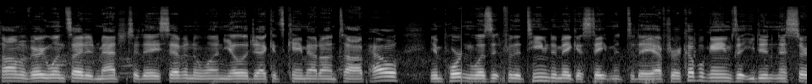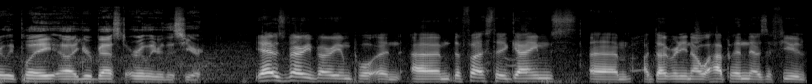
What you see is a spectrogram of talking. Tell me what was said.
Tom, a very one-sided match today, seven to one. Yellow Jackets came out on top. How important was it for the team to make a statement today after a couple games that you didn't necessarily play uh, your best earlier this year? Yeah, it was very, very important. Um, the first two games, um, I don't really know what happened. There was a few,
